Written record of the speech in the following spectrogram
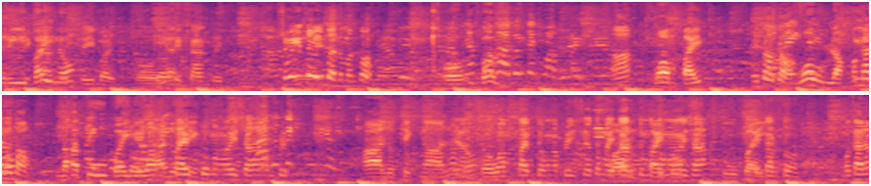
3 by, no? 3 by. Oh, So, yan. 600. So, ito iba naman to. Oh, iba. Ha? 1.5. Ito to. Wow, laki, Magkano no? to? Naka 2 by, So, guys. 1.5 Halotech. to mga isa. Halotech na ano, no? So, 1.5 to mga presyo to. May 1.5 karton to mga isa. Two by. May karton. Magkano?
